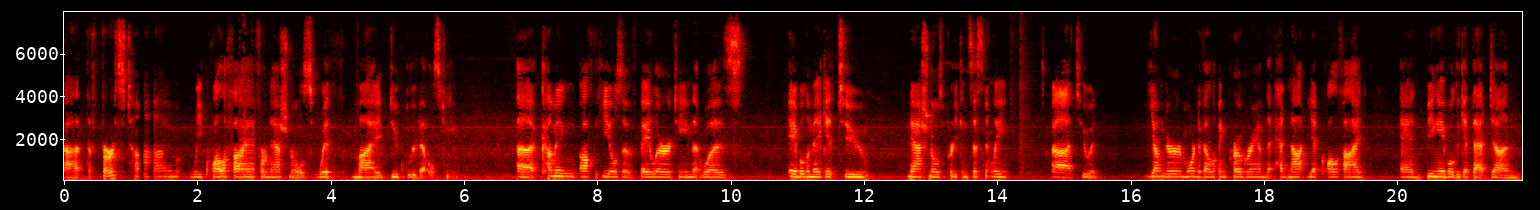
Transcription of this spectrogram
uh, the first time we qualified for nationals with my Duke Blue Devils team. Uh, coming off the heels of Baylor, a team that was able to make it to nationals pretty consistently, uh, to a younger, more developing program that had not yet qualified, and being able to get that done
